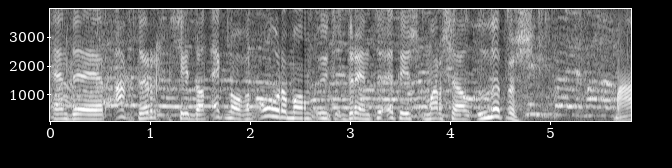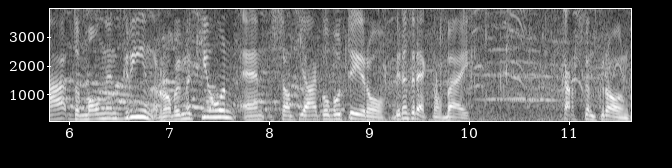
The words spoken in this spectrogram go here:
En daarachter zit dan echt nog een orenman uit Drenthe. Het is Marcel Luppes. Maar de man in green, Robin McEwen en Santiago Botero. Binnen direct nog bij. Karsten Kroon.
